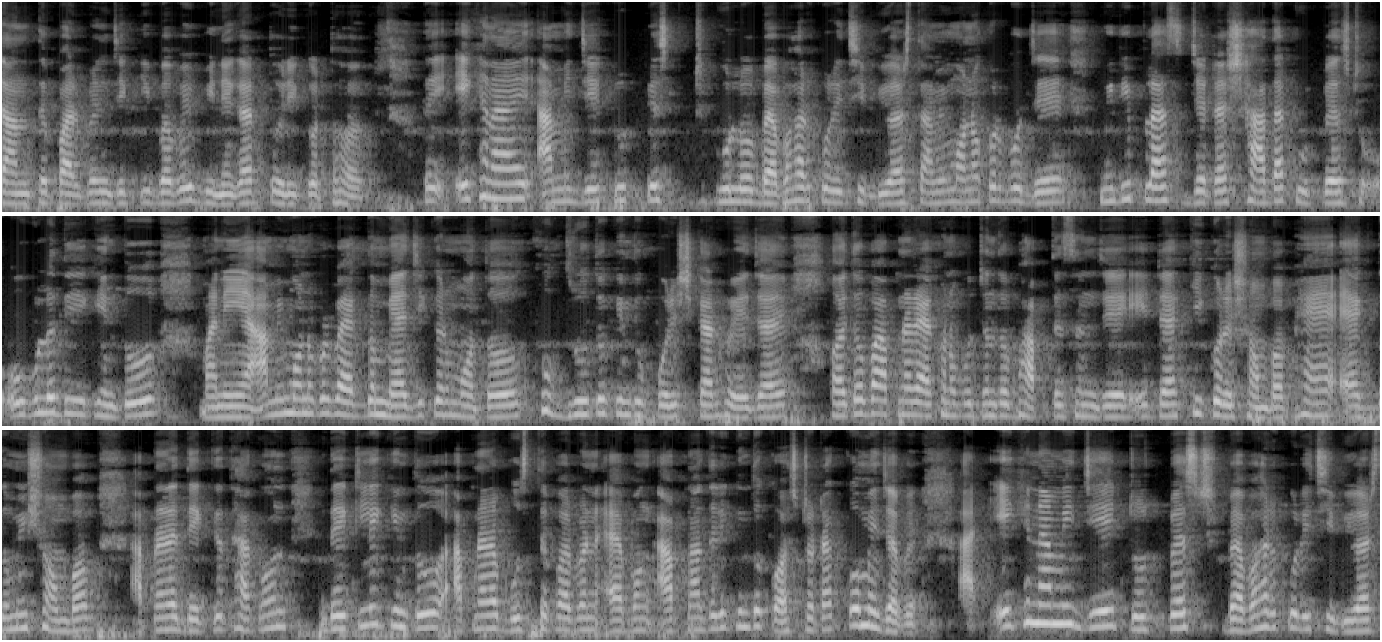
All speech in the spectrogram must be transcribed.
জানতে পারবেন যে কীভাবে ভিনেগার তৈরি করতে হয়। তো এখানে আমি যে টুথপেস্টগুলো ব্যবহার করেছি বিওয়ার্স তো আমি মনে করব যে মিডি প্লাস যেটা সাদা টুথপেস্ট, ওগুলো দিয়ে কিন্তু মানে আমি মনে করব একদম ম্যাজিকের মতো, খুব দ্রুত কিন্তু পরিষ্কার হয়ে যায়। হয়তো বা আপনারা এখনও পর্যন্ত ভাবতেছেন যে এটা কি করে সম্ভব? হ্যাঁ একদমই সম্ভব। আপনারা দেখতে থাকুন, দেখলে কিন্তু আপনারা বুঝতে পারবেন এবং আপনাদেরই কিন্তু কষ্টটা কমে যাবে। আর এখানে আমি যে টুথপেস্ট ব্যবহার করেছি ভিউয়ার্স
